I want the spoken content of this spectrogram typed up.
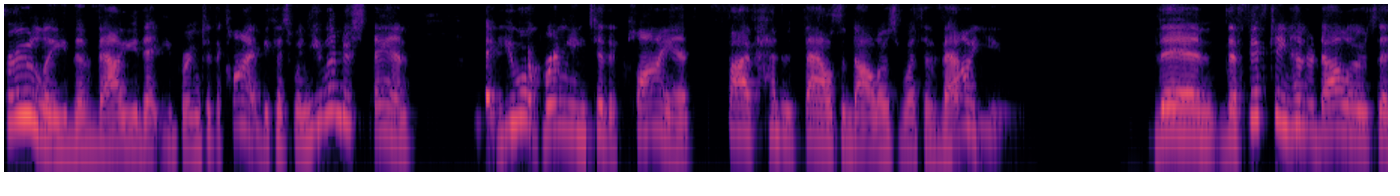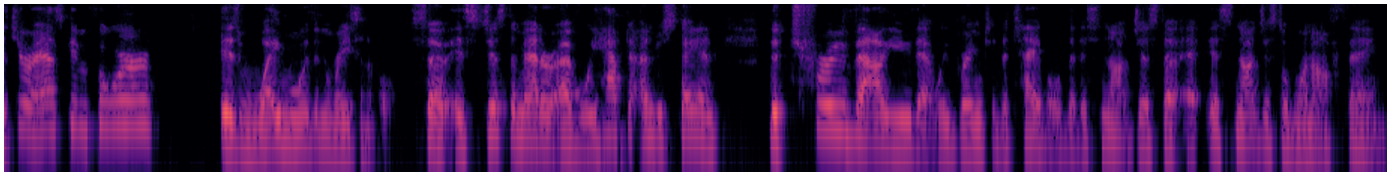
truly the value that you bring to the client because when you understand that you are bringing to the client $500,000 worth of value, then the $1,500 that you're asking for is way more than reasonable. So it's just a matter of we have to understand the true value that we bring to the table that it's not just a it's not just a one-off thing.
